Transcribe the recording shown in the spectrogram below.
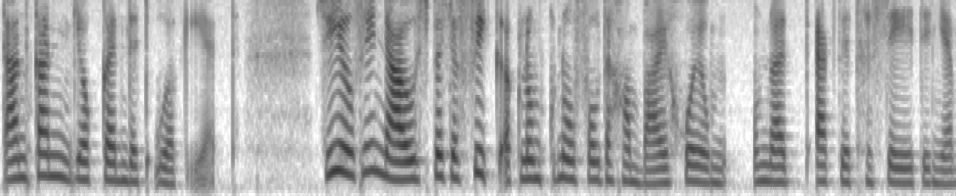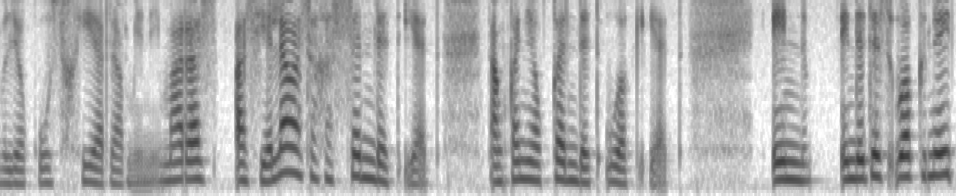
dan kan jou kind dit ook eet. So jy hoef nie nou spesifiek 'n klomp knoffel te gaan bygooi om omdat ek dit gesê het en jy wil jou kos gee daarmee nie. Maar as as jy as 'n gesin dit eet, dan kan jou kind dit ook eet. En en dit is ook net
